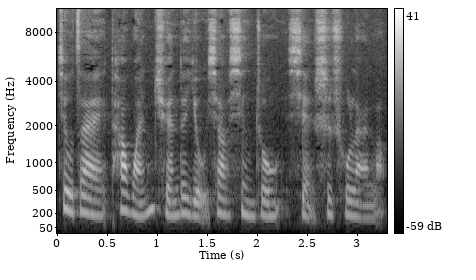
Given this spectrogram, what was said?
就在它完全的有效性中显示出来了，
